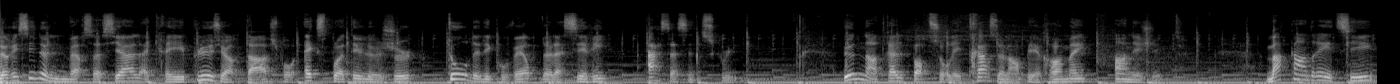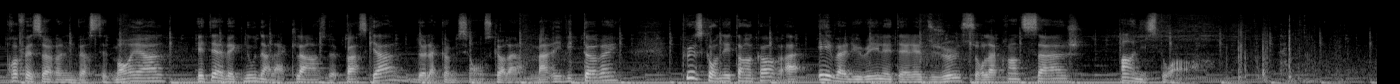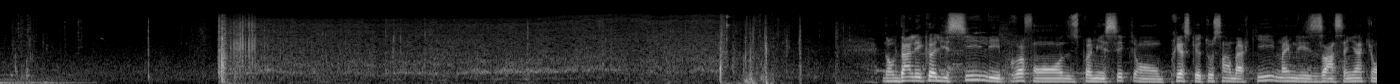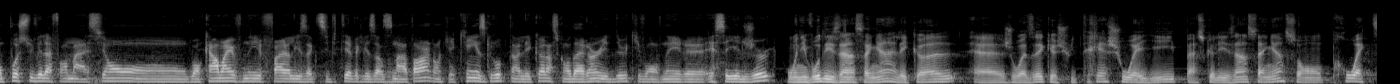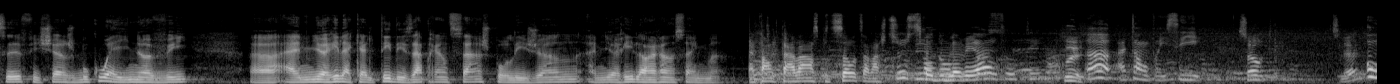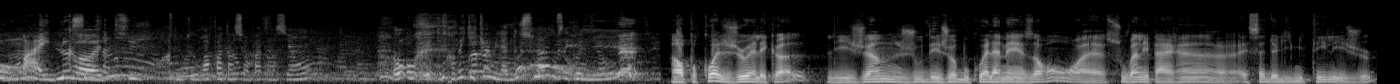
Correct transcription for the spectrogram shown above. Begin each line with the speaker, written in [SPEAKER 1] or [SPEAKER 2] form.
[SPEAKER 1] Le récit de l'univers social a créé plusieurs tâches pour exploiter le jeu Tour de découverte de la série Assassin's Creed. Une d'entre elles porte sur les traces de l'Empire romain en Égypte. Marc-André Etier, professeur à l'Université de Montréal, était avec nous dans la classe de Pascal de la commission scolaire Marie-Victorin, puisqu'on est encore à évaluer l'intérêt du jeu sur l'apprentissage en histoire.
[SPEAKER 2] Donc, dans l'école ici, les profs du premier cycle ont presque tous embarqué. Même les enseignants qui n'ont pas suivi la formation vont quand même venir faire les activités avec les ordinateurs. Donc, il y a 15 groupes dans l'école, en secondaire 1 et 2, qui vont venir euh, essayer le jeu.
[SPEAKER 3] Au niveau des enseignants à l'école, euh, je dois dire que je suis très choyé parce que les enseignants sont proactifs, ils cherchent beaucoup à innover, euh, à améliorer la qualité des apprentissages pour les jeunes, améliorer leur enseignement.
[SPEAKER 2] Attends que tu avances puis tu sautes, ça marche-tu si tu fais WL?
[SPEAKER 4] Oui. Ah, attends, on va essayer.
[SPEAKER 2] Saute. Tu l'as?
[SPEAKER 4] Oh my god!
[SPEAKER 5] Tout droit, fais attention, fais attention. Oh, oh, de frapper quelqu'un, mais là, doucement, c'est connu.
[SPEAKER 3] Alors, pourquoi le jeu à l'école? Les jeunes jouent déjà beaucoup à la maison. Euh, souvent, les parents euh, essaient de limiter les jeux.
